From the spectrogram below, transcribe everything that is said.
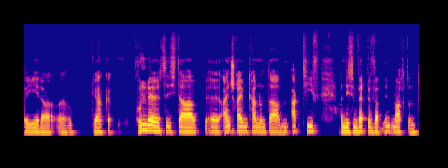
jeder, äh, ja, Kunde sich da, äh, einschreiben kann und da aktiv an diesem Wettbewerb mitmacht. Und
